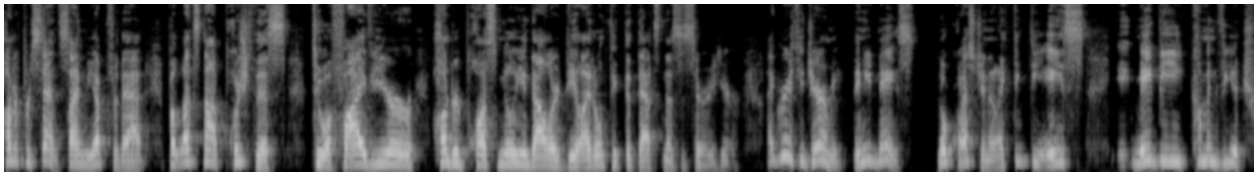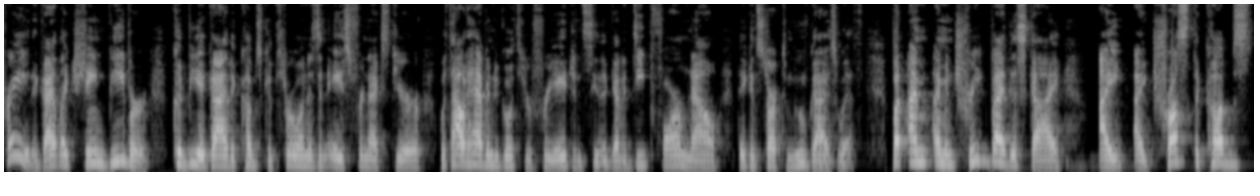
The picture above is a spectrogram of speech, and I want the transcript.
100% sign me up for that. But let's not push this to a five year, 100 plus million dollar deal. I don't think that that's necessary here. I agree with you, Jeremy. They need an ace. No question. And I think the ace may be coming via trade. A guy like Shane Bieber could be a guy the Cubs could throw in as an ace for next year without having to go through free agency. They've got a deep farm now they can start to move guys with. But I'm I'm intrigued by this guy. I I trust the Cubs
